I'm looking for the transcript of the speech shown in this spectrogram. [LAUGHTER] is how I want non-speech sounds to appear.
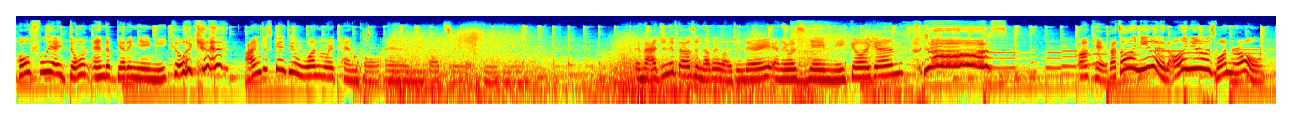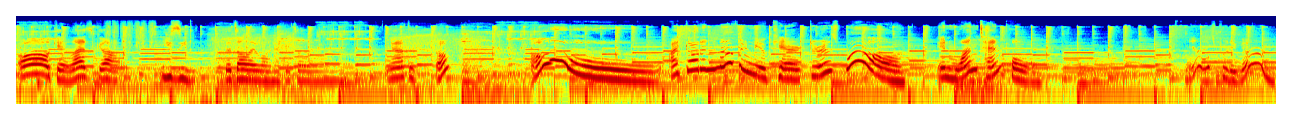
Hopefully I don't end up getting Yae Miko [LAUGHS] again. I'm just gonna do one more 10 pull and that's it, maybe. Imagine if that was another legendary and it was Yae Miko again. Yes! Okay, that's all I needed. All I needed was one roll. Oh, okay, let's go. Easy. That's all I wanted. That's all I wanted. You have to. Oh? I got another new character as well! In one 10 pull. Yeah, that's pretty good.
